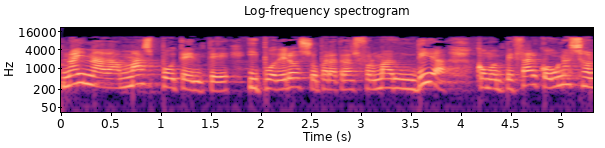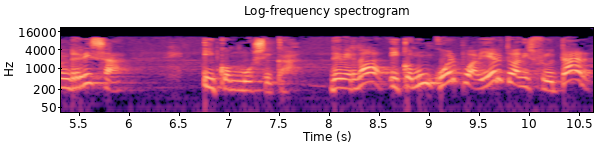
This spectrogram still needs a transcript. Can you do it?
No hay nada más potente y poderoso para transformar un día como empezar con una sonrisa y con música. De verdad, y con un cuerpo abierto a disfrutar.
